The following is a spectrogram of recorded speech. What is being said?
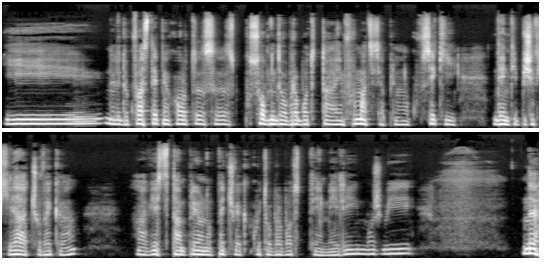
И нали, до каква степен хората са способни да обработят тази информация. Сега, примерно, ако всеки ден ти пишат хиляда човека, а вие сте там примерно 5 човека, които обработват имейли, може би не,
